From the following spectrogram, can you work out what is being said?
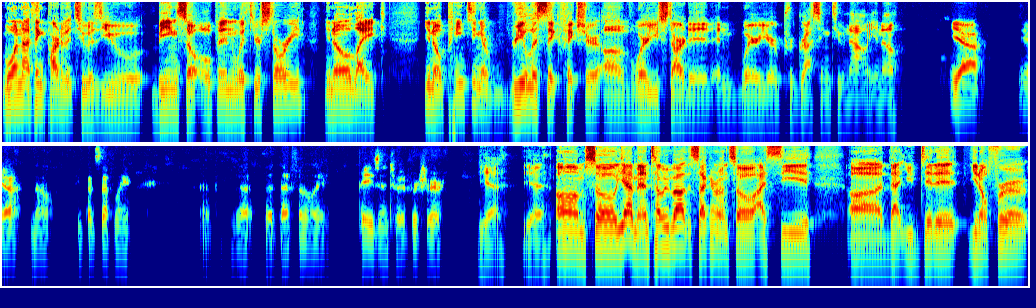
Well, and I think part of it too is you being so open with your story, you know, like, you know, painting a realistic picture of where you started and where you're progressing to now, you know? Yeah. Yeah. No, I think that's definitely, that, that definitely pays into it for sure. Yeah. Yeah. Um, so yeah, man, tell me about the second run. So I see, uh, that you did it, you know, for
